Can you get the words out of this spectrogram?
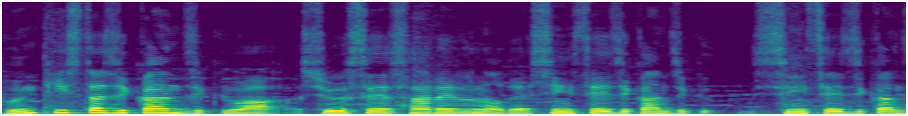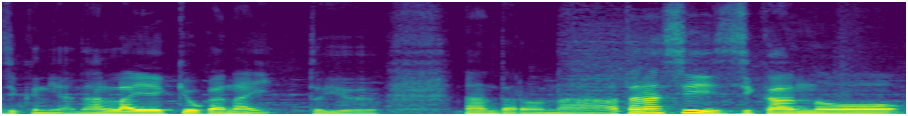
分岐した時間軸は修正されるので新生時間軸新生時間軸には何ら影響がないというなんだろうな新しい時間の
